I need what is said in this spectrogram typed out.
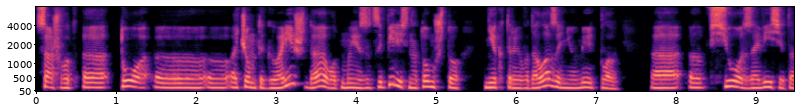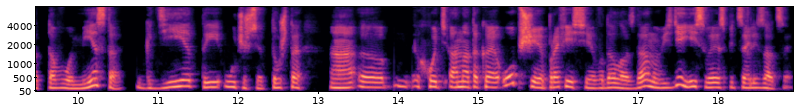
Саш, вот э, то, э, э, о чем ты говоришь, да, вот мы зацепились на том, что некоторые водолазы не умеют плавать. все зависит от того места, где ты учишься, потому что а, э, хоть она такая общая профессия водолаз, да, но везде есть своя специализация.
